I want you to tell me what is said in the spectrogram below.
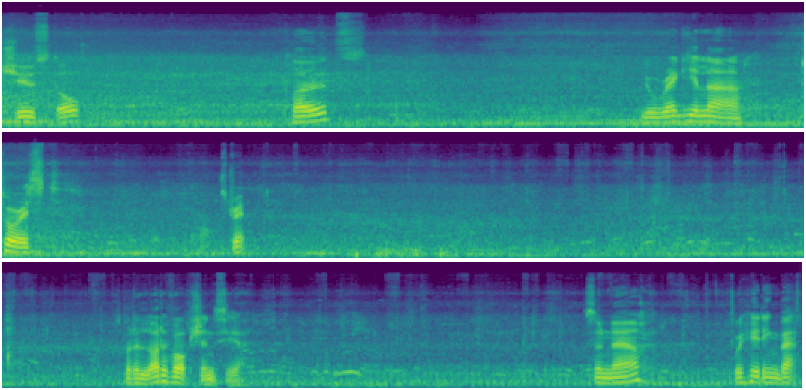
Kid shoe store. Clothes. Your regular tourist strip. But a lot of options here. So now we're heading back.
